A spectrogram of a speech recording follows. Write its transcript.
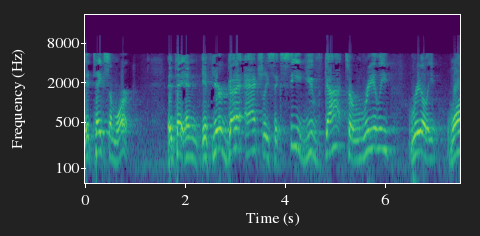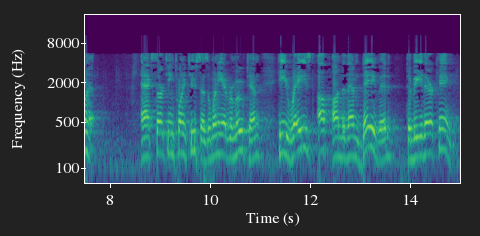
it takes some work. It ta- and if you're to actually succeed, you've got to really, really want it. Acts 13:22 says that when he had removed him, he raised up unto them David to be their king.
